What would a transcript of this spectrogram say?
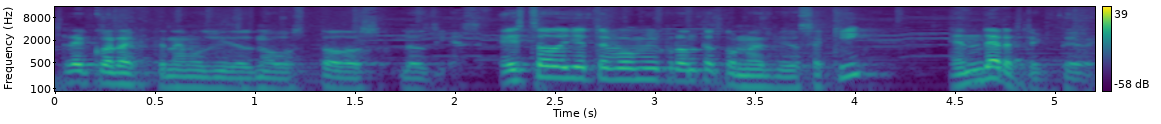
Recuerda que tenemos videos nuevos todos los días. Es todo, yo te veo muy pronto con más videos aquí en Dertec TV.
